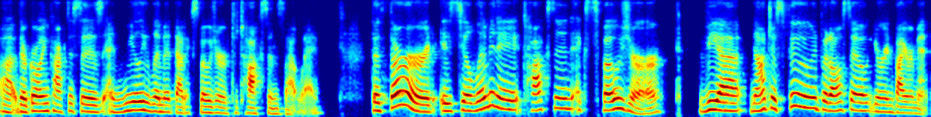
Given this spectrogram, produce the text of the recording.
uh, their growing practices and really limit that exposure to toxins that way. The third is to eliminate toxin exposure via not just food, but also your environment.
